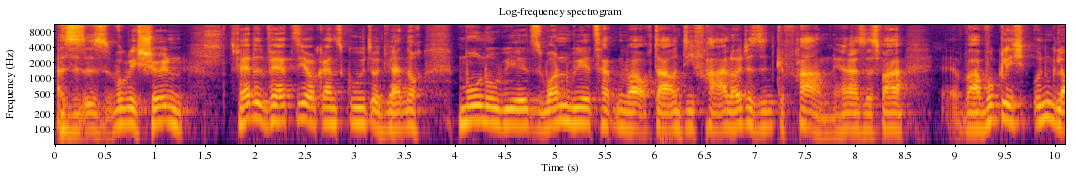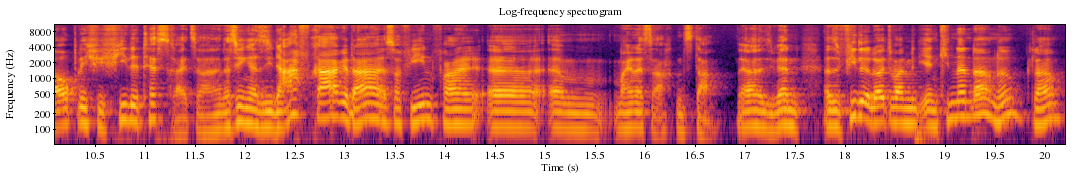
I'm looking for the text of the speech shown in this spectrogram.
Also es ist wirklich schön fährt, fährt sich auch ganz gut und wir hatten noch Mono-Wheels, One-Wheels hatten wir auch da und die Fahrleute sind gefahren. Ja, also es war, war wirklich unglaublich, wie viele Testreize waren. Deswegen, also die Nachfrage da ist auf jeden Fall äh, ähm, meines Erachtens da. Ja, sie werden, also viele Leute waren mit ihren Kindern da, ne, klar.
